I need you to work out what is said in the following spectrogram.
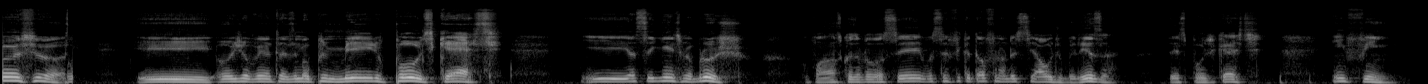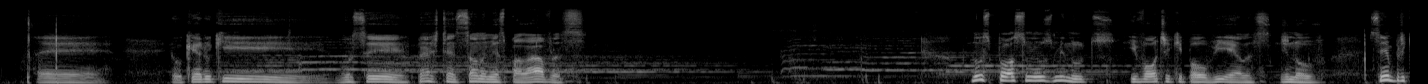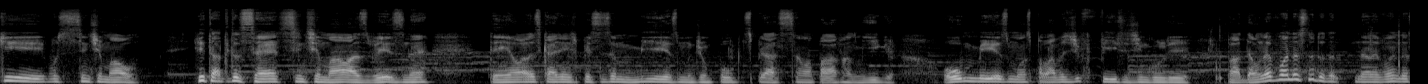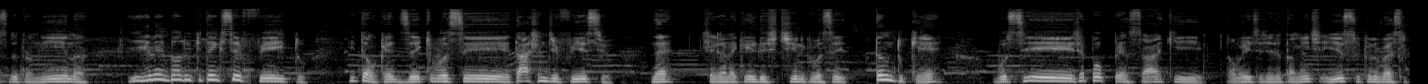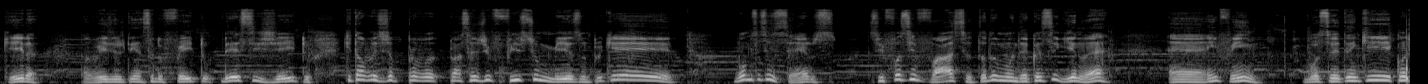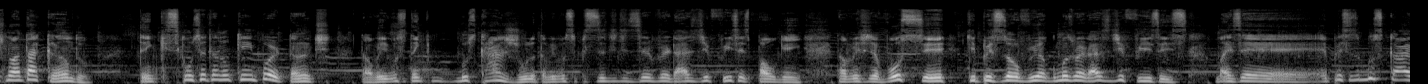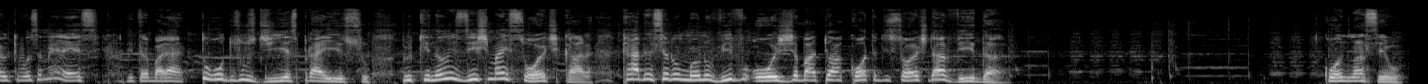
Poxa, e hoje eu venho trazer meu primeiro podcast. E é o seguinte, meu bruxo, vou falar umas coisas pra você e você fica até o final desse áudio, beleza? Desse podcast. Enfim, é. Eu quero que você preste atenção nas minhas palavras. Nos próximos minutos e volte aqui para ouvir elas de novo. Sempre que você se sentir mal, e tá tudo certo, se sentir mal às vezes, né? Tem horas que a gente precisa mesmo de um pouco de inspiração, a palavra amiga, ou mesmo as palavras difíceis de engolir, para dar um levando-se serotonina e relembrando o que tem que ser feito. Então, quer dizer que você tá achando difícil, né? Chegar naquele destino que você tanto quer. Você já pode pensar que talvez seja exatamente isso que o universo queira? Talvez ele tenha sido feito desse jeito, que talvez seja para ser difícil mesmo, porque vamos ser sinceros, se fosse fácil, todo mundo ia conseguir, não é? é enfim, você tem que continuar atacando, tem que se concentrar no que é importante. Talvez você tenha que buscar ajuda, talvez você precise de dizer verdades difíceis para alguém. Talvez seja você que precisa ouvir algumas verdades difíceis, mas é, é preciso buscar o que você merece e trabalhar todos os dias para isso, porque não existe mais sorte, cara. Cada ser humano vivo hoje já bateu a cota de sorte da vida. Quando nasceu.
